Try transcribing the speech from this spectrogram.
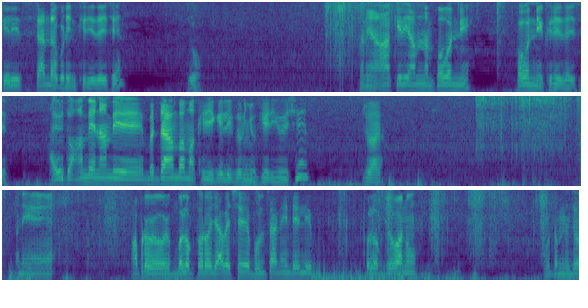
કેરી સાંદા પડીને ખીરી જાય છે. જો. અને આ કેરી આમનામ પવનની પવનની ખરી જાય છે. આવી તો આંબે ને આંબે બધા આંબામાં ખીરી ગયેલી ઘણીયું કેરી હોય છે. જો આ. અને આપણો બ્લોગ તો રોજ આવે છે, ભૂલતા નહીં ડેલી બ્લોગ જોવાનું. હું તમને જો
